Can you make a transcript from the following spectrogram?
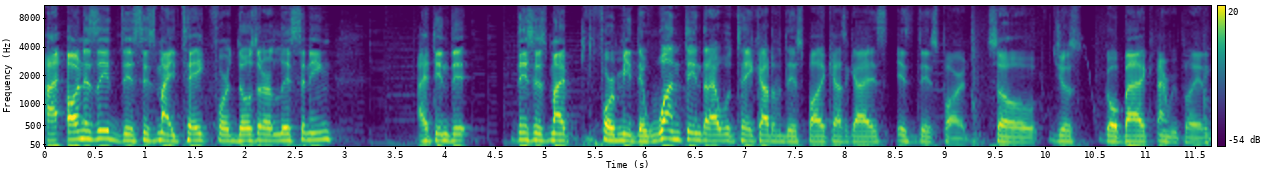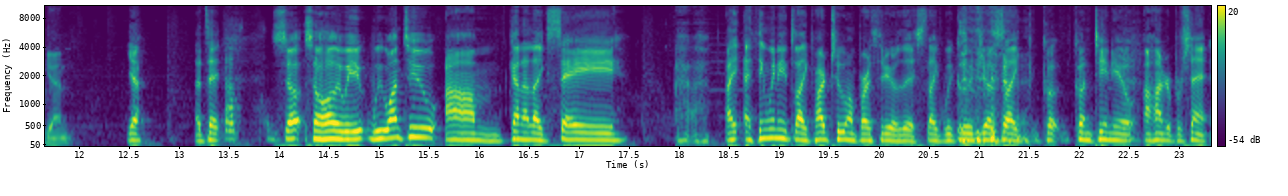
I honestly, this is my take for those that are listening. I think that this is my for me the one thing that I would take out of this podcast, guys, is this part. So just go back and replay it again. Yeah, that's it. That's awesome. So, so Holly, we, we want to um kind of like say, I, I think we need like part two and part three of this. Like we could just like co- continue hundred percent.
